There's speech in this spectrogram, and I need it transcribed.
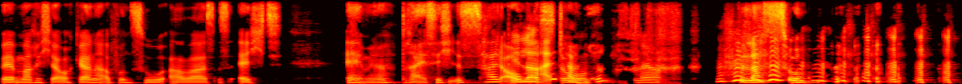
äh, mache ich ja auch gerne ab und zu, aber es ist echt ey, ne, 30 ist halt auch 'n Alter, Belasto. ne? Ja. Belastung.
